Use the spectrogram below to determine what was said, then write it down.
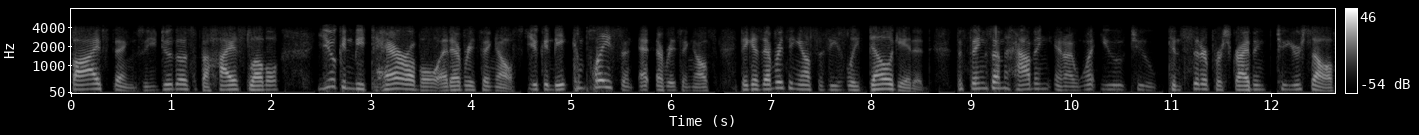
five things, and you do those at the highest level, you can be terrible at everything else. You can be complacent at everything else because everything else is easily delegated. The things I'm having and I want you to consider prescribing to yourself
